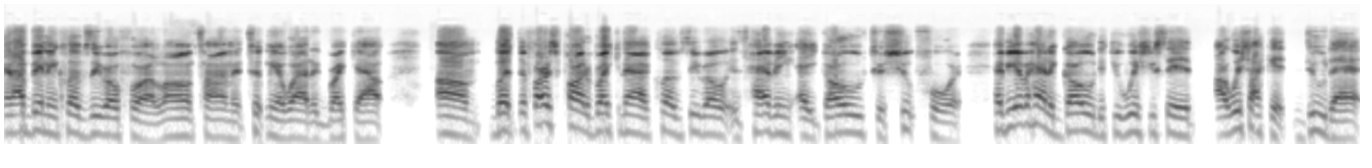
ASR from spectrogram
and I've been in Club Zero for a long time. It took me a while to break out. Um, but the first part of breaking out of Club Zero is having a goal to shoot for. Have you ever had a goal that you wish you said, I wish I could do that?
